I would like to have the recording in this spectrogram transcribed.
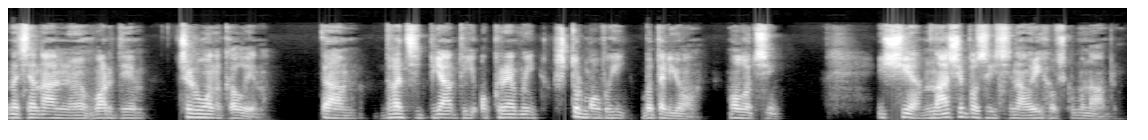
Національної гвардії Червона калина та 25-й окремий штурмовий батальйон. Молодці. І ще наші позиції на Оріховському напрямку.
